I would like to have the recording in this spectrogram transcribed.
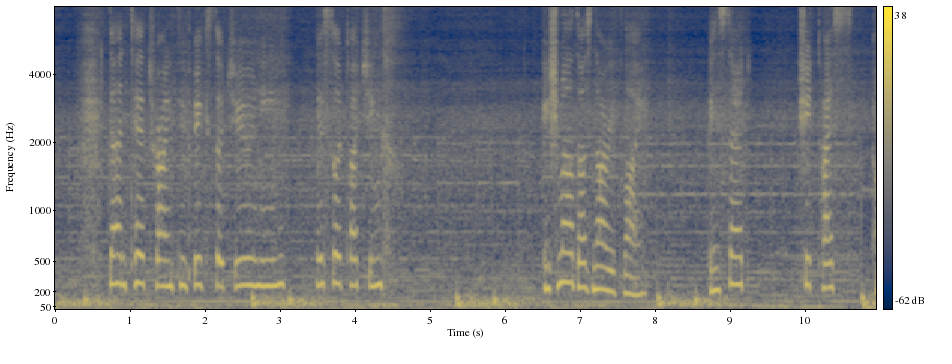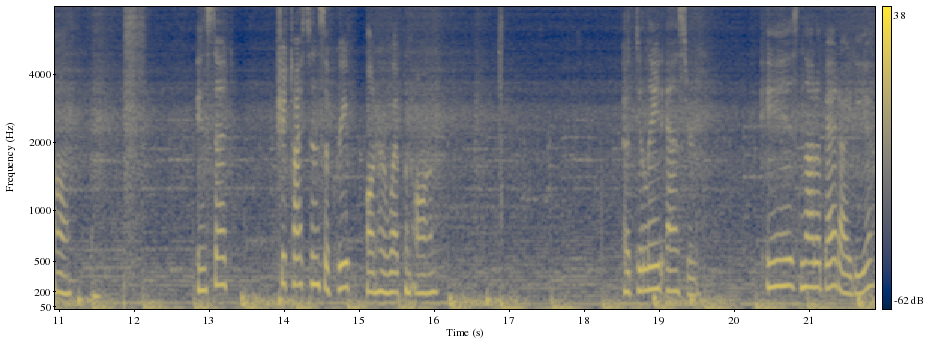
Dante trying to fix the Junie is so touching. Ishmael does not reply. Instead, she ties. Oh. Instead, she tightens a grip on her weapon arm. A delayed answer is not a bad idea.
